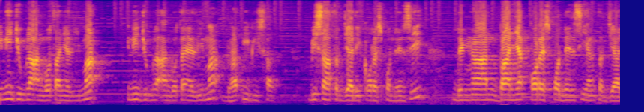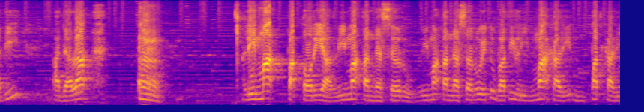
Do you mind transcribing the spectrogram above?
Ini jumlah anggotanya 5, ini jumlah anggotanya 5, berarti bisa bisa terjadi korespondensi. Dengan banyak korespondensi yang terjadi adalah 5 faktorial, 5 tanda seru. 5 tanda seru itu berarti 5 kali 4 kali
